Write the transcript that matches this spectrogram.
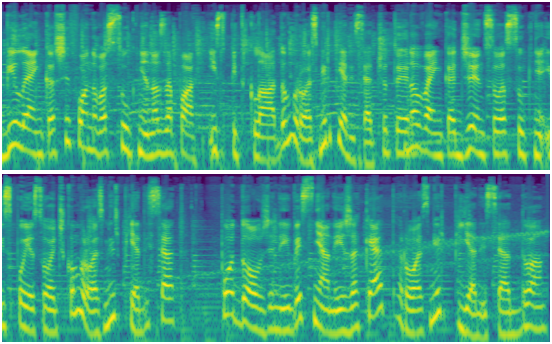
Біленька шифонова сукня на запах із підкладом, розмір 54. Новенька джинсова сукня із поясочком, розмір 50. Подовжений весняний жакет, розмір 52.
